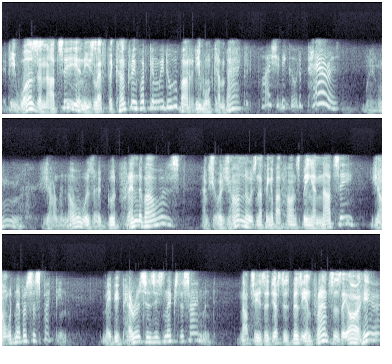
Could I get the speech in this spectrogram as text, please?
if he was a Nazi and he's left the country, what can we do about it? He won't come back. Why should he go to Paris? Well, Jean Renault was a good friend of ours. I'm sure Jean knows nothing about Hans being a Nazi. Jean would never suspect him. Maybe Paris is his next assignment. Nazis are just as busy in France as they are here.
